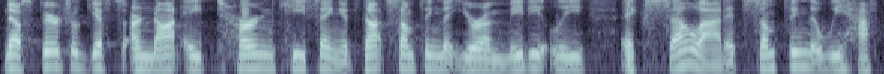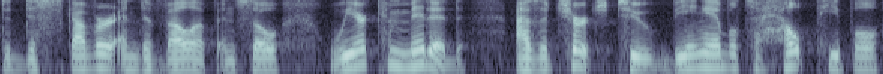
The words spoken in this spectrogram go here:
Now, spiritual gifts are not a turnkey thing. It's not something that you're immediately excel at. It's something that we have to discover and develop. And so we are committed as a church to being able to help people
